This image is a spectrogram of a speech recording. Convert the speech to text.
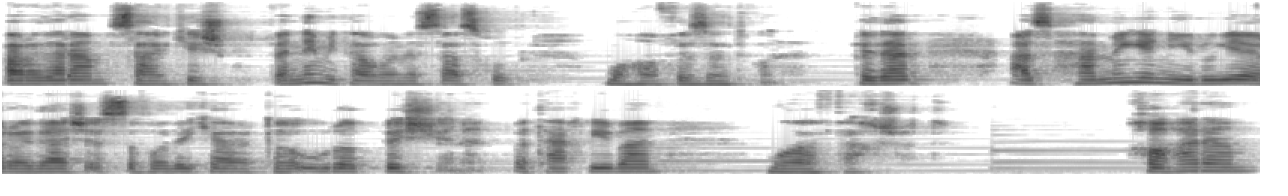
برادرم سرکش بود و نمی توانست از خود محافظت کند. پدر از همه نیروی ارادهش استفاده کرد تا او را بشکند و تقریبا موفق شد. خواهرم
